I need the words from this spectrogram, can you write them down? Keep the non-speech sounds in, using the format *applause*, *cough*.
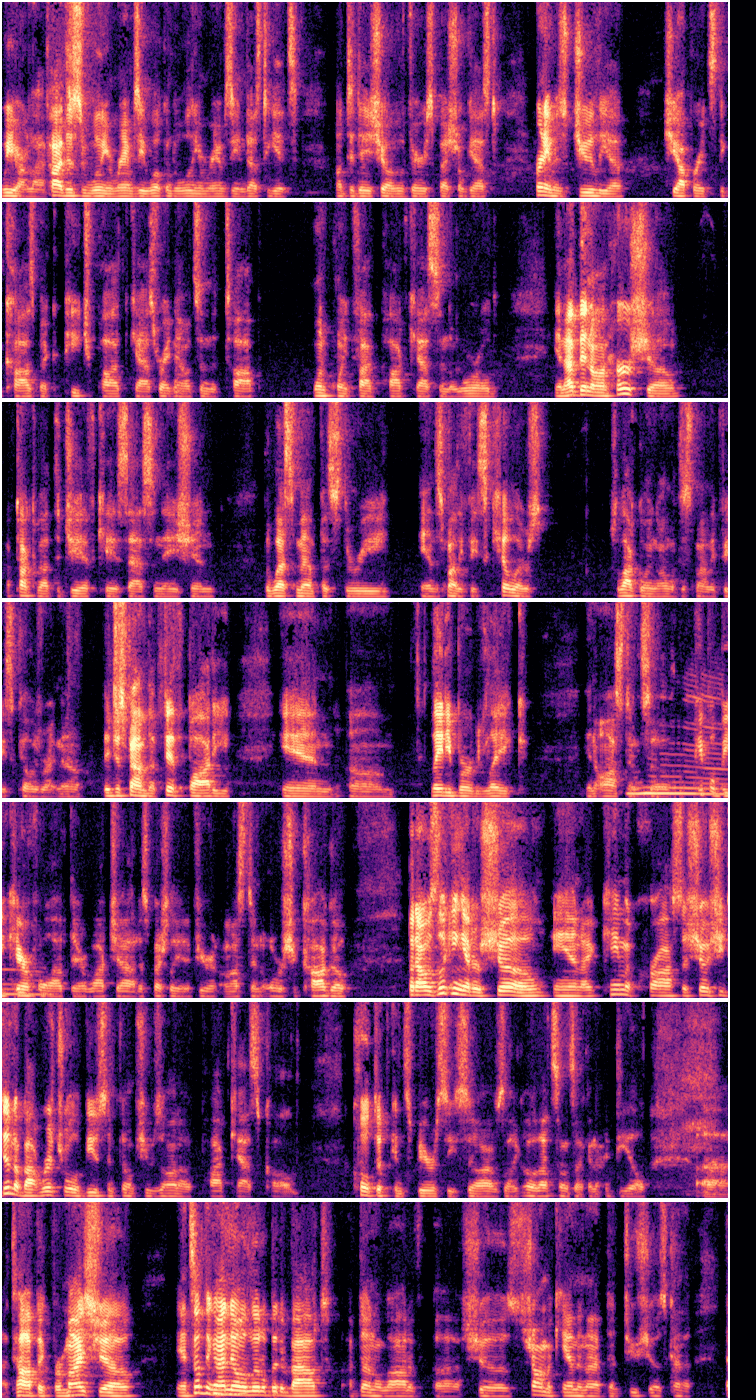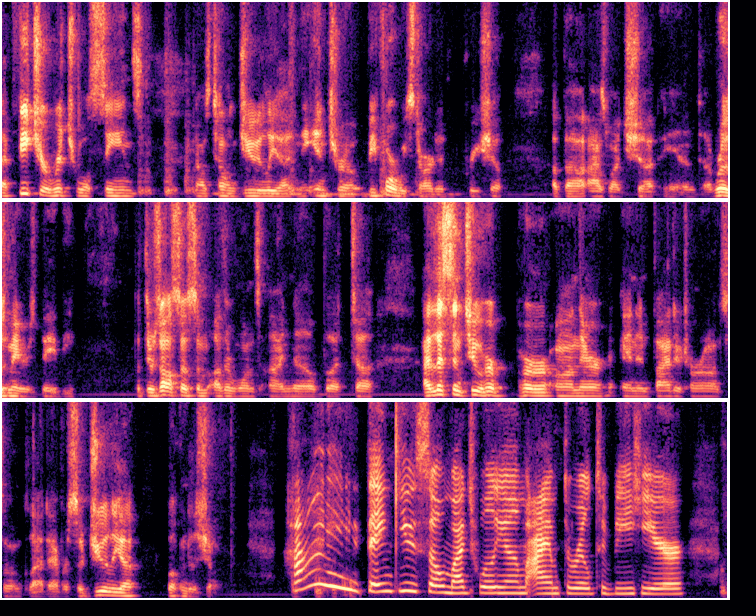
We are live. Hi, this is William Ramsey. Welcome to William Ramsey Investigates. On today's show, I have a very special guest. Her name is Julia. She operates the Cosmic Peach podcast. Right now, it's in the top 1.5 podcasts in the world. And I've been on her show. I've talked about the JFK assassination, the West Memphis Three, and the Smiley Face Killers. There's a lot going on with the Smiley Face Killers right now. They just found the fifth body in um, Lady Bird Lake in Austin. So mm. people be careful mm. out there. Watch out, especially if you're in Austin or Chicago. But I was looking at her show and I came across a show she did about ritual abuse in film. She was on a podcast called Cult of Conspiracy. So I was like, oh, that sounds like an ideal uh, topic for my show and something I know a mm-hmm. little bit about. I've done a lot of uh, shows. Sean McCann and I have done two shows kind of that feature ritual scenes. And I was telling Julia in the intro before we started pre show about Eyes Wide Shut and uh, Rosemary's Baby. But there's also some other ones I know. But uh, I listened to her her on there and invited her on, so I'm glad to have her. So Julia, welcome to the show. Hi, thank you so much, William. I am thrilled to be here.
